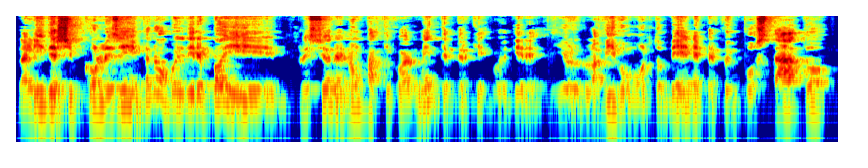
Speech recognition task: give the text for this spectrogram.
la leadership, con l'esempio, no, voglio dire, poi pressione non particolarmente perché, voglio dire, io la vivo molto bene perché ho impostato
